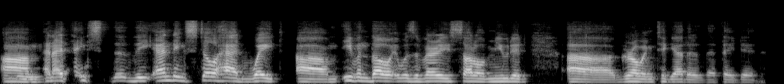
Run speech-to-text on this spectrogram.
Um, mm. And I think the, the ending still had weight, um, even though it was a very subtle, muted uh, growing together that they did.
